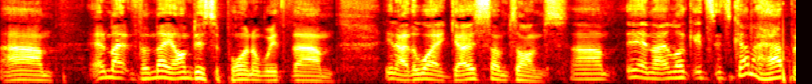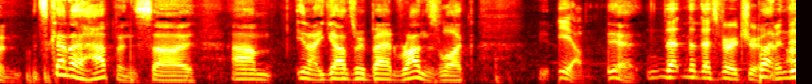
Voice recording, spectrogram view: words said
Um, and mate, for me, I'm disappointed with um, you know the way it goes sometimes. Um, yeah, no, look, it's it's going to happen. It's going to happen. So um, you know, you're going through bad runs, like. Yeah, Yeah. that, that- that's very true. But I mean, I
